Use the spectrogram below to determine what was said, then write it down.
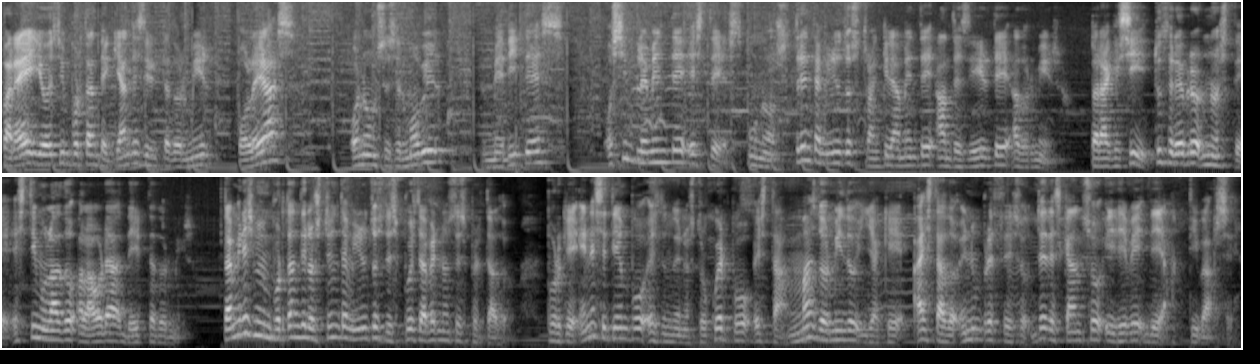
Para ello es importante que antes de irte a dormir o leas o no uses el móvil, medites o simplemente estés unos 30 minutos tranquilamente antes de irte a dormir, para que sí, tu cerebro no esté estimulado a la hora de irte a dormir. También es muy importante los 30 minutos después de habernos despertado, porque en ese tiempo es donde nuestro cuerpo está más dormido ya que ha estado en un proceso de descanso y debe de activarse.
